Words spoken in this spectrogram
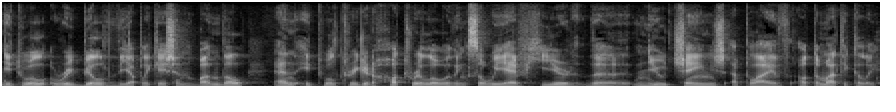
it will rebuild the application bundle and it will trigger hot reloading. So we have here the new change applied automatically.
